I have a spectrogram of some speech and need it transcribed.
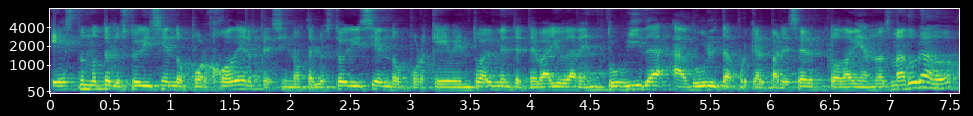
Esto no te lo estoy diciendo por joderte, sino te lo estoy diciendo porque eventualmente te va a ayudar en tu vida adulta, porque al parecer todavía no has madurado.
